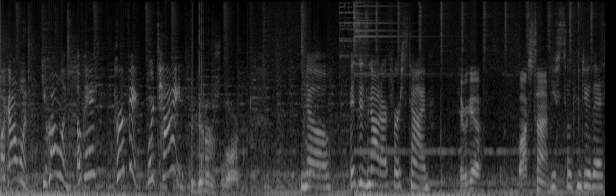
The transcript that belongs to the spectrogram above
I got one. You got one. Okay, perfect. We're tied. Beginner's luck. No, this is not our first time. Here we go. Last time. You still can do this.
